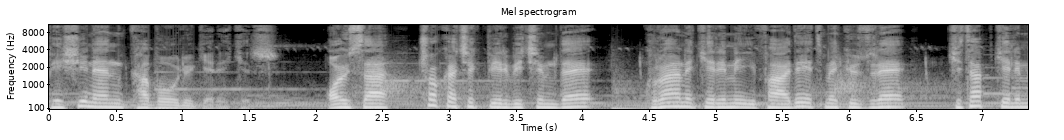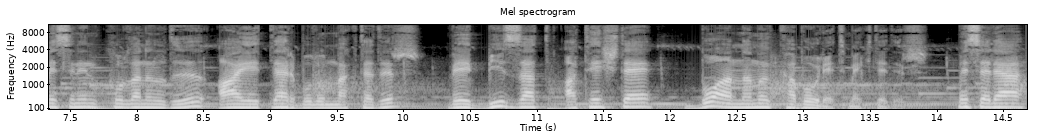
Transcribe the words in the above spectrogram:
peşinen kabulü gerekir. Oysa çok açık bir biçimde Kur'an-ı Kerim'i ifade etmek üzere kitap kelimesinin kullanıldığı ayetler bulunmaktadır ve bizzat ateş de bu anlamı kabul etmektedir. Mesela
